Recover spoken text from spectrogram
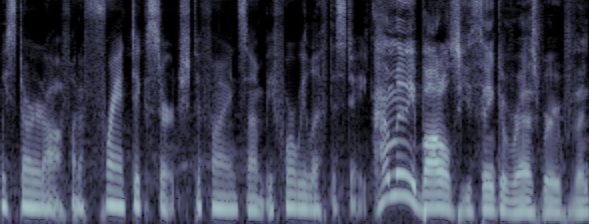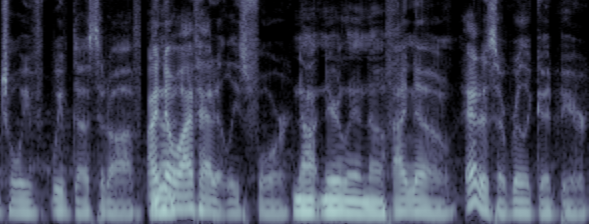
we started off on a frantic search to find some before we left the state. How many bottles do you think of Raspberry Provincial we've we've dusted off? I know I've had at least four. Not nearly enough. I know that is a really good beer,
